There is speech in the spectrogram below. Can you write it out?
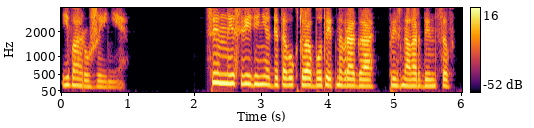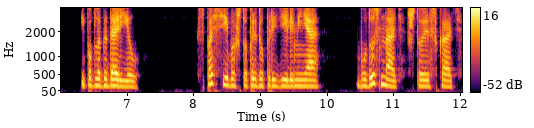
и вооружение. Ценные сведения для того, кто работает на врага, признал Ордынцев и поблагодарил. Спасибо, что предупредили меня. Буду знать, что искать.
